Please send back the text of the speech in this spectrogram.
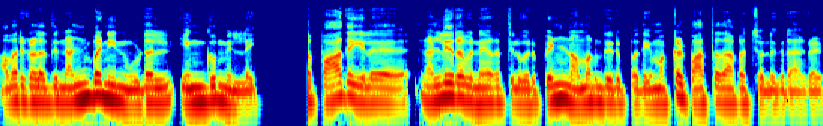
அவர்களது நண்பனின் உடல் எங்கும் இல்லை. அந்த பாதையில நள்ளிரவு நேரத்தில் ஒரு பெண் அமர்ந்திருப்பதை மக்கள் பார்த்ததாகச் சொல்லுகிறார்கள்.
